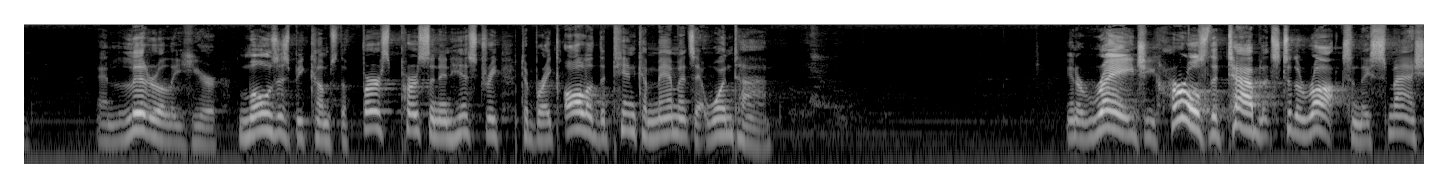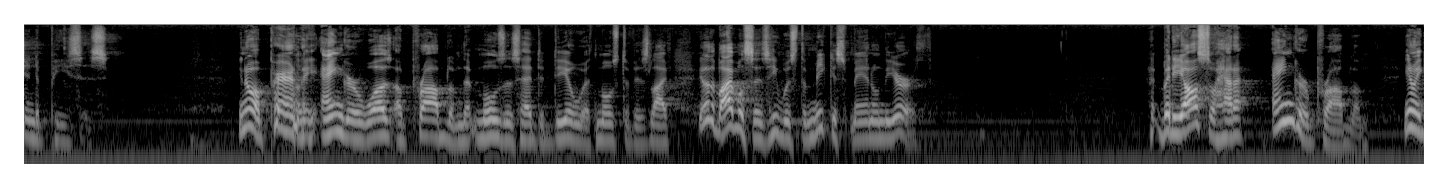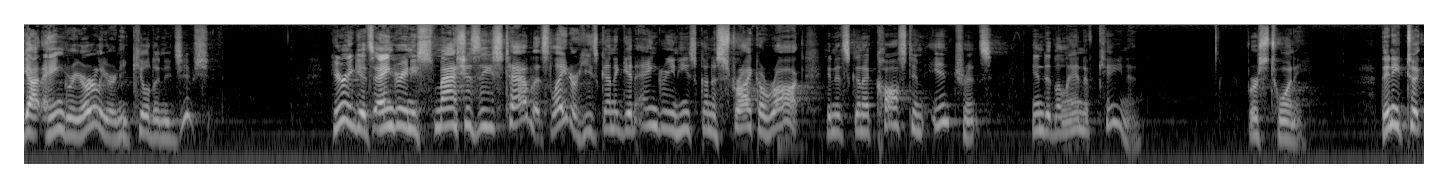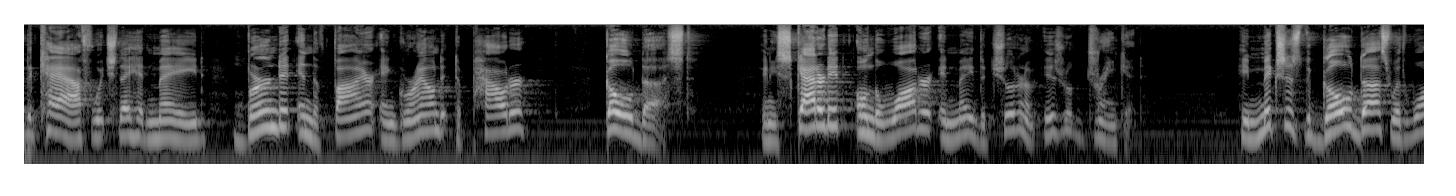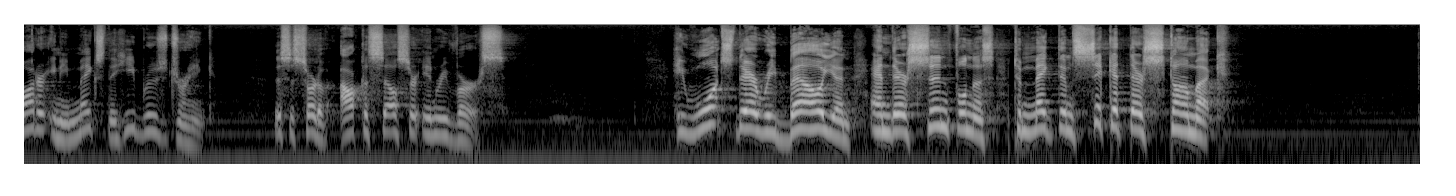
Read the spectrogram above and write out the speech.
And literally, here, Moses becomes the first person in history to break all of the Ten Commandments at one time. In a rage, he hurls the tablets to the rocks and they smash into pieces. You know, apparently, anger was a problem that Moses had to deal with most of his life. You know, the Bible says he was the meekest man on the earth. But he also had an anger problem. You know, he got angry earlier and he killed an Egyptian. Here he gets angry and he smashes these tablets. Later, he's going to get angry and he's going to strike a rock and it's going to cost him entrance into the land of Canaan. Verse 20. Then he took the calf which they had made, burned it in the fire, and ground it to powder, gold dust. And he scattered it on the water and made the children of Israel drink it. He mixes the gold dust with water and he makes the Hebrews drink. This is sort of Alka Seltzer in reverse. He wants their rebellion and their sinfulness to make them sick at their stomach.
